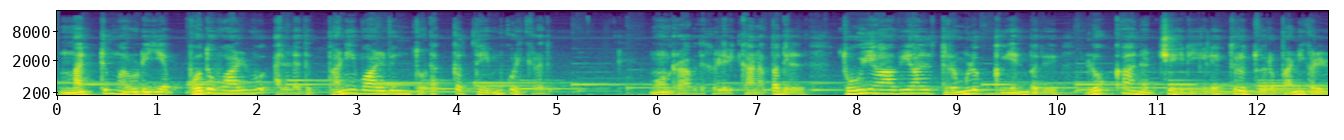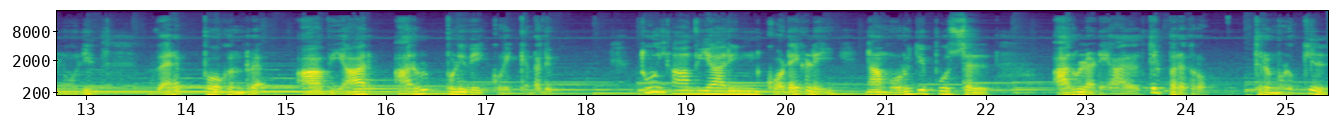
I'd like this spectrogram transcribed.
மற்றும் அவருடைய பொது வாழ்வு அல்லது பணி வாழ்வின் தொடக்கத்தையும் குறிக்கிறது. மூன்றாவது கேள்விக்கான பதில் தூயாவியால் திருமுழுக்கு என்பது லூக்கா நற்செய்தியிலே திருத்தூர் பணிகள் நூலில் வரப்போகின்ற ஆவியார் அருள் பொழிவை குறைக்கின்றது. தூய் ஆவியாரின் கொடைகளை நாம் உறுதி பூசல் அருளடையாளத்தில் பெறுகிறோம். திருமுழுக்கில்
